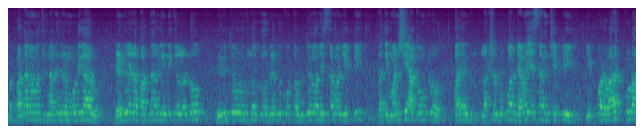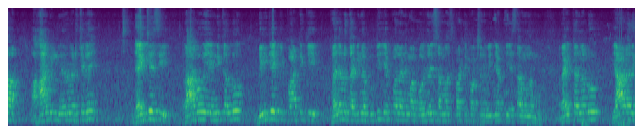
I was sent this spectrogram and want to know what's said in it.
మరి ప్రధానమంత్రి నరేంద్ర మోడీ గారు రెండు వేల పద్నాలుగు ఎన్నికలలో నిరుద్యోగులకు రెండు కోట్ల ఉద్యోగాలు ఇస్తామని చెప్పి ప్రతి మనిషి అకౌంట్లో పదిహేను లక్షల రూపాయలు జమ చేస్తామని చెప్పి ఇప్పటి వరకు కూడా ఆ హామీలు నెరవేర్చలే. దయచేసి రాబోయే ఎన్నికల్లో బీజేపీ పార్టీకి ప్రజలు తగిన బుద్ధి చెప్పాలని మా బహుజన సమాజ్ పార్టీ పక్షాన విజ్ఞప్తి చేస్తా ఉన్నాము. రైతన్నలు ఏడాది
